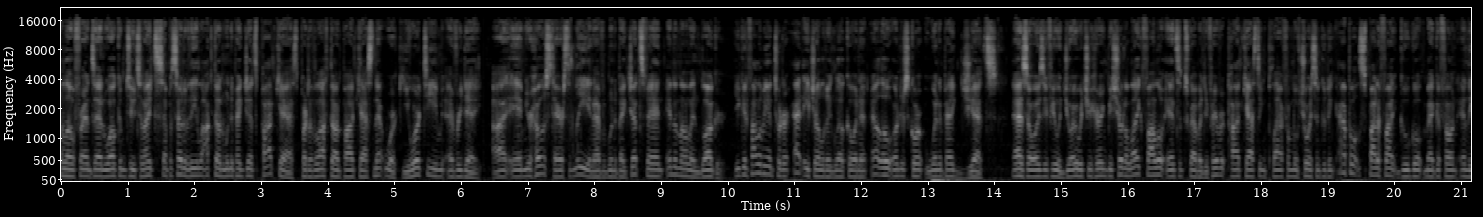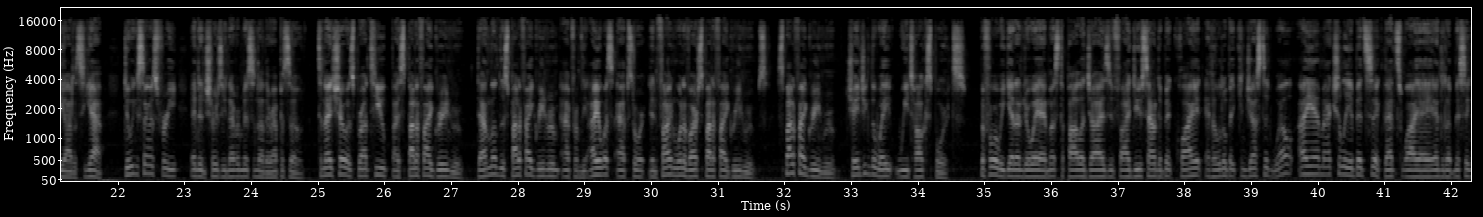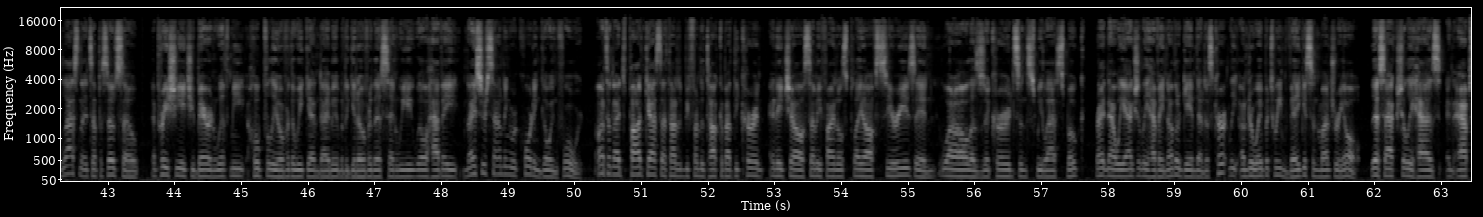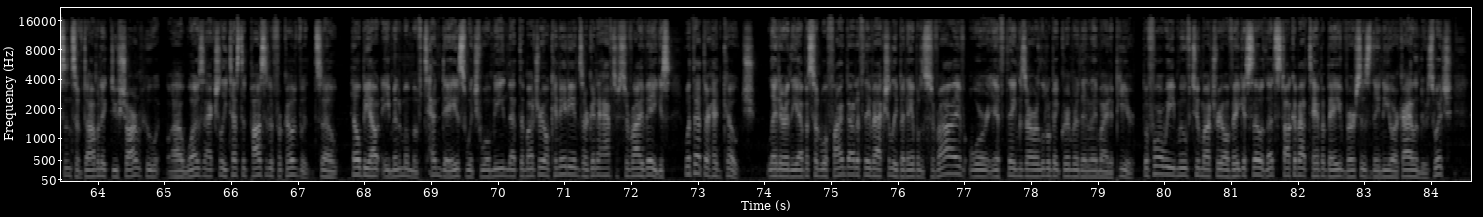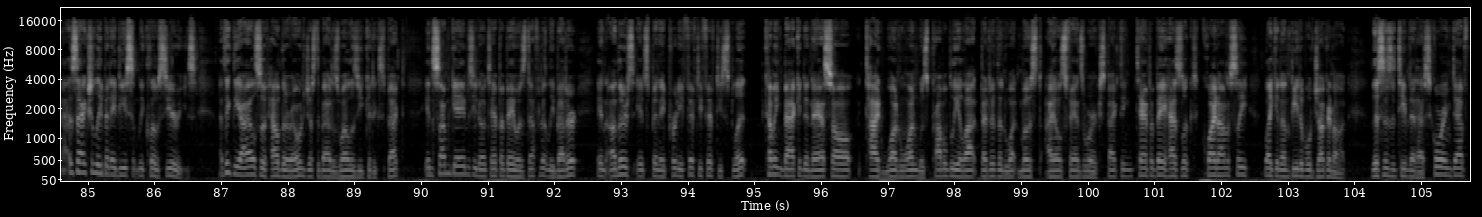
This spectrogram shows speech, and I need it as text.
Hello, friends, and welcome to tonight's episode of the Locked On Winnipeg Jets podcast, part of the Locked On Podcast Network, your team every day. I am your host, Harrison Lee, an avid Winnipeg Jets fan and an online blogger. You can follow me on Twitter at HLLivingLoco and at LO underscore Winnipeg Jets. As always, if you enjoy what you're hearing, be sure to like, follow, and subscribe on your favorite podcasting platform of choice, including Apple, Spotify, Google, Megaphone, and the Odyssey app. Doing so is free and ensures you never miss another episode. Tonight's show is brought to you by Spotify Green Room. Download the Spotify Green Room app from the iOS App Store and find one of our Spotify Green Rooms. Spotify Green Room, changing the way we talk sports. Before we get underway, I must apologize if I do sound a bit quiet and a little bit congested. Well, I am actually a bit sick. That's why I ended up missing last night's episode, so appreciate you bearing with me. Hopefully, over the weekend, I'm able to get over this and we will have a nicer sounding recording going forward. On tonight's podcast, I thought it'd be fun to talk about the current NHL semifinals playoff series and what all has occurred since we last spoke. Right now, we actually have another game that is currently underway between Vegas and Montreal. This actually has an absence of Dominic Ducharme, who uh, was actually tested positive for COVID, so he'll be out a minimum of 10 days, which will mean that the Montreal Canadiens are going to have to survive Vegas without their head coach. Later in the episode, we'll find out if they've actually been able to survive or if things are a little bit grimmer than they might appear. Before we move to Montreal Vegas, though, let's talk about Tampa Bay versus the New York Islanders, which has actually been a decently close series. I think the Isles have held their own just about as well as you could expect. In some games, you know, Tampa Bay was definitely better. In others, it's been a pretty 50 50 split. Coming back into Nassau, tied 1 1, was probably a lot better than what most Isles fans were expecting. Tampa Bay has looked, quite honestly, like an unbeatable juggernaut. This is a team that has scoring depth,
